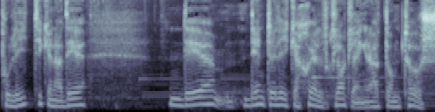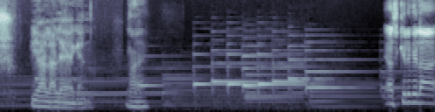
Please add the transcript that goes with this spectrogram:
politikerna, det, det, det är inte lika självklart längre att de törs i alla lägen. Nej. Jag skulle vilja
